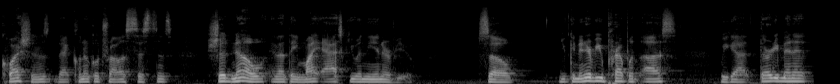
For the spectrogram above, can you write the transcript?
questions that clinical trial assistants should know and that they might ask you in the interview. So you can interview prep with us. We got 30 minute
